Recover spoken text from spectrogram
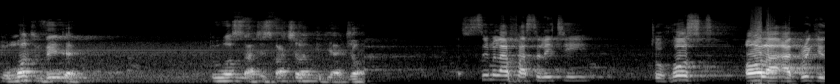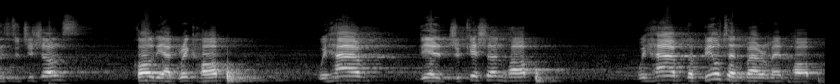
to motivate them towards satisfaction in their job. A similar facility to host all our agric institutions called the Agric Hub. We have the Education Hub, we have the Built Environment Hub,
